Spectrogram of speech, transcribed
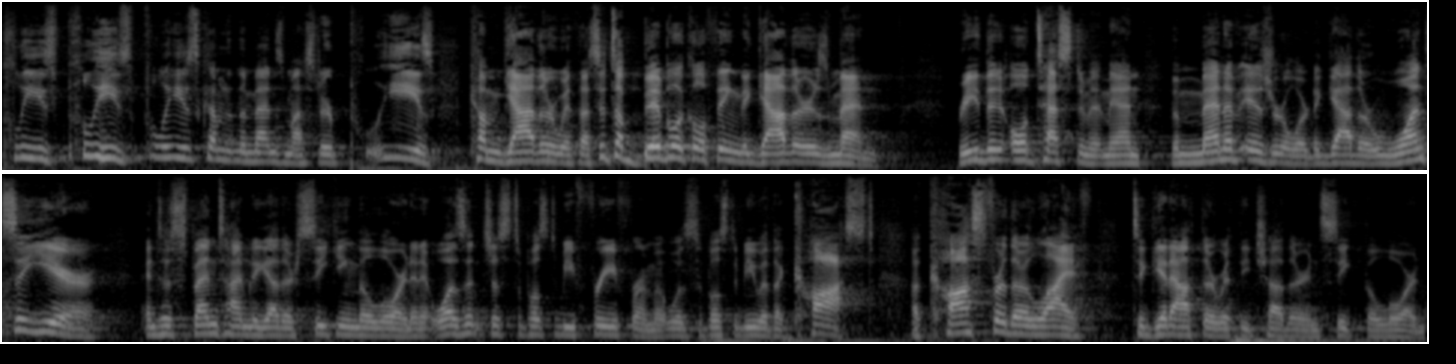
please, please, please come to the men's muster. Please come gather with us. It's a biblical thing to gather as men. Read the Old Testament, man. The men of Israel are to gather once a year and to spend time together seeking the Lord. And it wasn't just supposed to be free for them, it was supposed to be with a cost, a cost for their life to get out there with each other and seek the Lord.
